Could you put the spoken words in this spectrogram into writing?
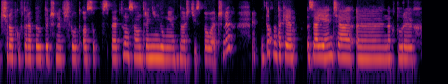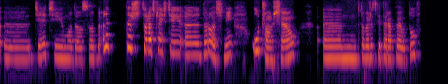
środków terapeutycznych wśród osób w spektrum są treningi umiejętności społecznych. To są takie zajęcia, na których dzieci, młode osoby, ale też coraz częściej e, dorośli uczą się w towarzystwie terapeutów,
